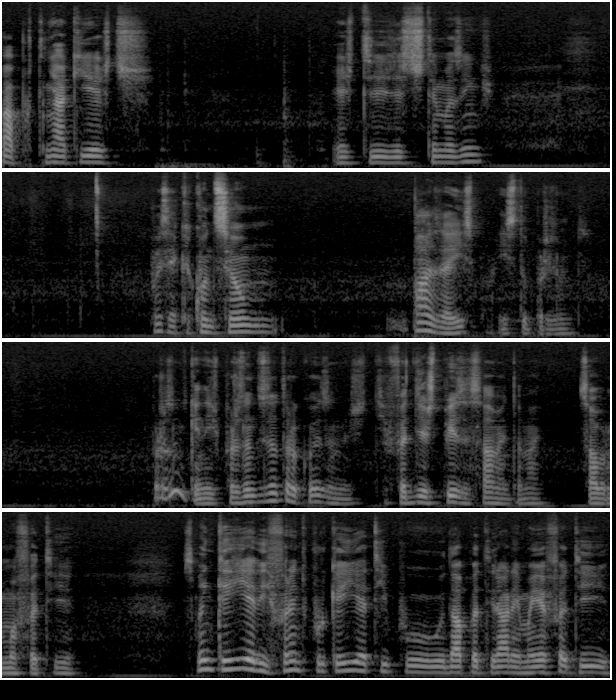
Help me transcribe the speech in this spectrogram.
pá, porque tinha aqui estes. Estes, estes temazinhos. Pois é que aconteceu-me. Pá, é isso, pá. Isso do presunto. Presunto, quem diz presunto diz outra coisa, mas tipo fatias de pizza, sabem também. Sobra uma fatia. Se bem que aí é diferente, porque aí é tipo, dá para tirar em meia fatia.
